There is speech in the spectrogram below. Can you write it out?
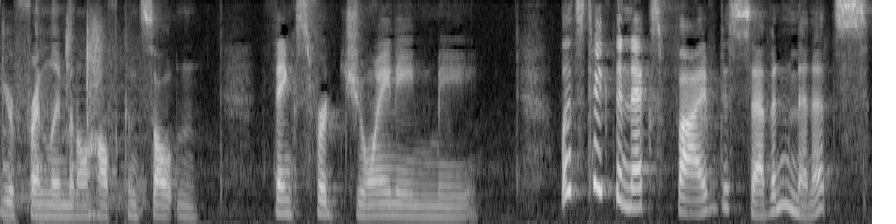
your friendly mental health consultant. Thanks for joining me. Let's take the next five to seven minutes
